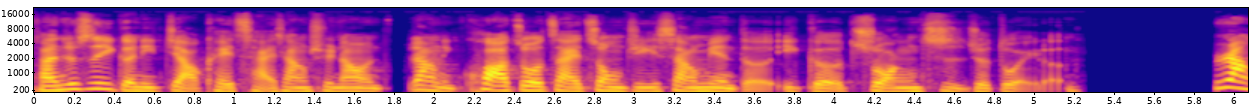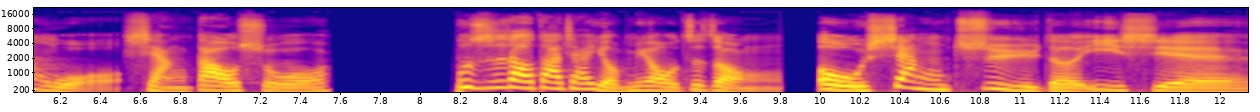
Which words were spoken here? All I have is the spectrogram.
反正就是一个你脚可以踩上去，然后让你跨坐在重机上面的一个装置就对了。让我想到说，不知道大家有没有这种偶像剧的一些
